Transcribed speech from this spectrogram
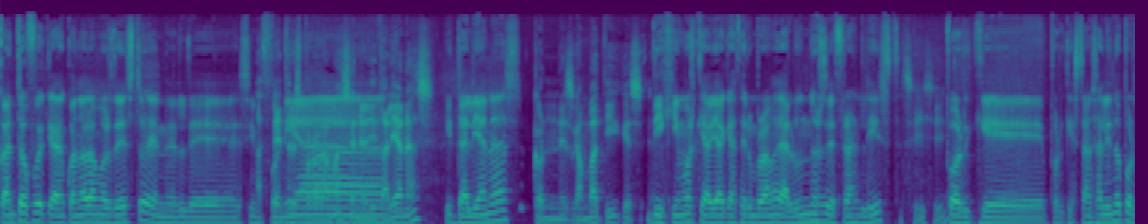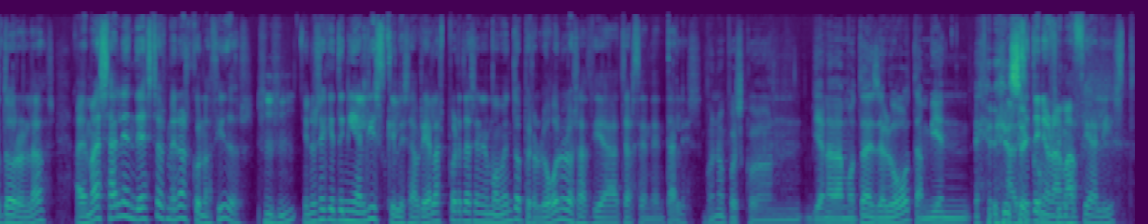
¿Cuánto fue que, cuando hablamos de esto? En el de Sinfonía... Hace tres programas, en el Italianas. Italianas. Con Sgambati, que es... Dijimos que había que hacer un programa de alumnos de Franz Liszt. Sí, sí. Porque, porque están saliendo por todos los lados. Además salen de estos menos conocidos. Yo no sé qué tenía Liszt que les abría las puertas en el momento, pero luego no los hacía trascendentales. Bueno, pues con Viana da Mota, desde luego, también... A si tenía una mafia Liszt.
